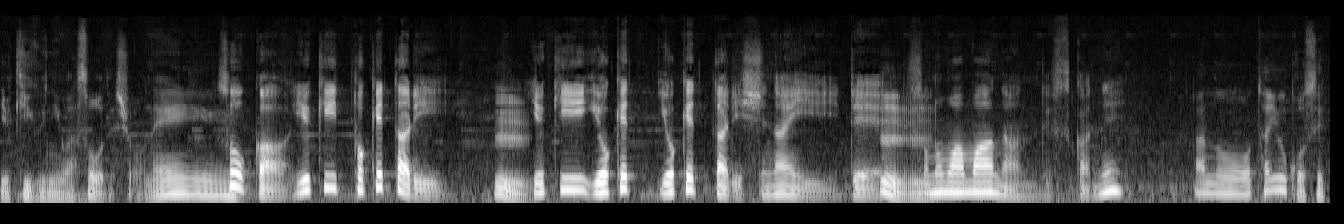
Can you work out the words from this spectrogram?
雪国はそうでしょうね。そうか。雪溶けたりうん。雪よけ避けたりしないで、うんうん。そのままなんですかね。あの太陽光設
